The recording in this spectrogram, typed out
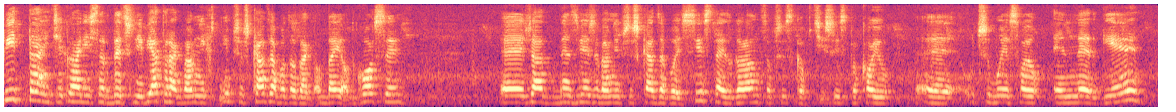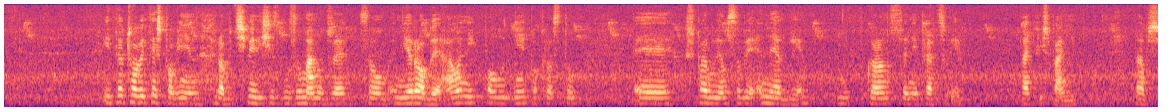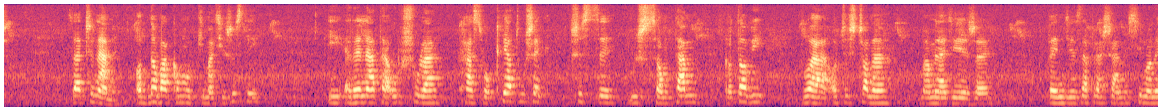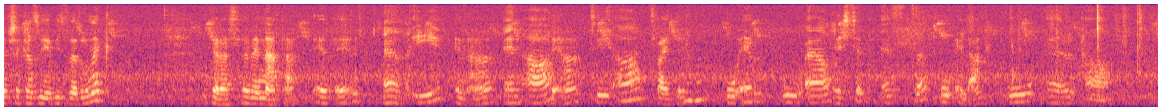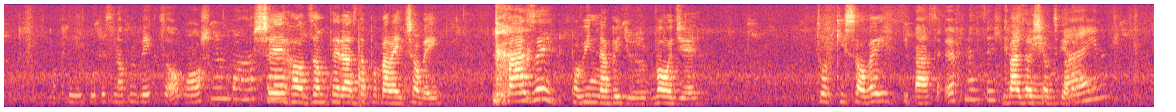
Witajcie kochani serdecznie. Wiatrak Wam nie, nie przeszkadza, bo to tak oddaje odgłosy. E, żadne zwierzę Wam nie przeszkadza, bo jest siesta, jest gorąco, wszystko w ciszy i spokoju e, utrzymuje swoją energię. I to człowiek też powinien robić. Śmieli się z muzułmanów, że są nieroby, a oni w południe po prostu e, szparują sobie energię. Nikt w gorączce nie pracuje. Tak w Hiszpanii. Dobrze. Zaczynamy. Odnowa komórki macierzystej i Renata Urszula, hasło kwiatuszek. Wszyscy już są tam gotowi. Była oczyszczona. Mamy nadzieję, że będzie. Zapraszamy. Simone przekazuje wizerunek. I teraz Renata. R, E, R-E, N, A, N-A, T, A, T-A, zweite, Mhm. U, R, U-R, S, Z, S-Z, U, L, A. U-L-A. Weg zur orangenen Basis. Przechodzą teraz do pomarańczowej bazy. Powinna być już w wodzie turkisowej. Die Base öffnet sich, Baza się otwiera. rein.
